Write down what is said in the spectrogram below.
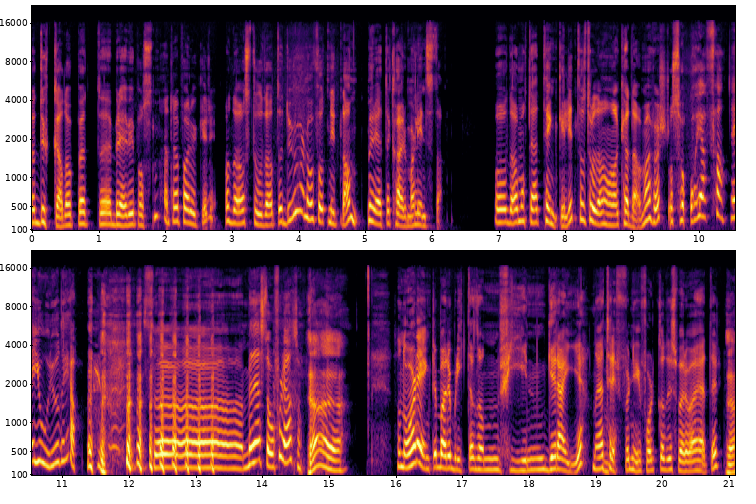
da dukka det opp et eh, brev i posten etter et par uker, og da sto det at du har nå fått nytt navn, Merete Karma Lindstad. Og da måtte jeg tenke litt, så trodde jeg han hadde kødda med meg først. Og så å ja, faen, jeg gjorde jo det, ja! så, men jeg står for det, altså. ja, ja, ja. Så nå har det egentlig bare blitt en sånn fin greie når jeg treffer nye folk og de spør hva jeg heter, Ja.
